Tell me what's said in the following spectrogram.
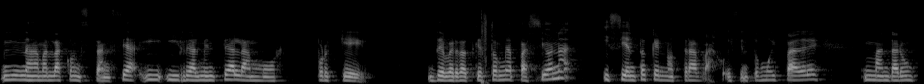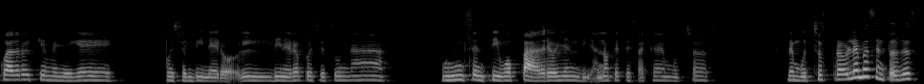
nada más la constancia y, y realmente al amor, porque de verdad que esto me apasiona y siento que no trabajo y siento muy padre mandar un cuadro y que me llegue pues el dinero. El dinero pues es una, un incentivo padre hoy en día, ¿no? Que te saca de muchos, de muchos problemas. Entonces,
